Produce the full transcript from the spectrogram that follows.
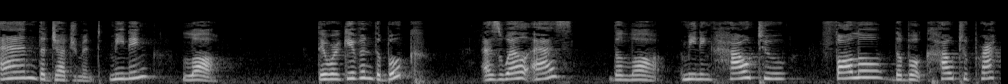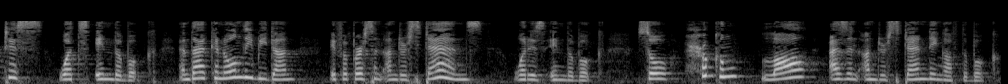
and the judgment, meaning law. They were given the book as well as the law, meaning how to follow the book, how to practice what's in the book. And that can only be done if a person understands what is in the book. So, hukum, law, as an understanding of the book.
